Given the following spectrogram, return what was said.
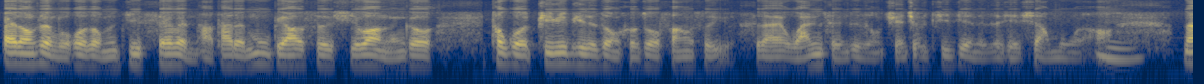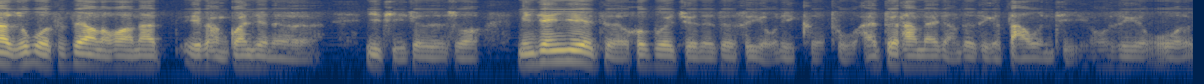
拜登政府或者我们 G7 哈，它的目标是希望能够。透过 PPP 的这种合作方式来完成这种全球基建的这些项目了哈。那如果是这样的话，那一个很关键的议题就是说，民间业者会不会觉得这是有利可图，还对他们来讲这是一个大问题？我是一个我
